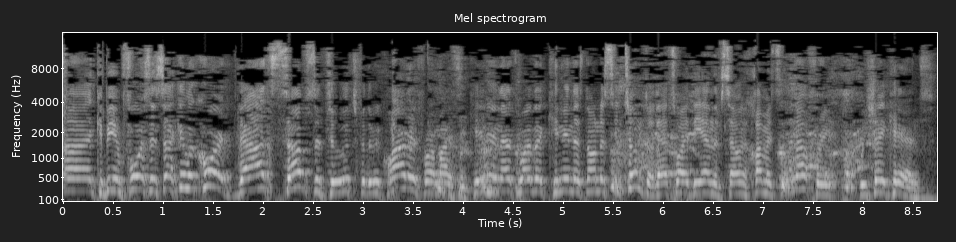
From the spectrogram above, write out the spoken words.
uh, it can be enforced in secular court. That substitutes for the requirement for a Maisa Kinyan, and that's why the Kinyan is known as Situmta. That's why at the end of selling Chametz to the Nachri, we shake hands.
